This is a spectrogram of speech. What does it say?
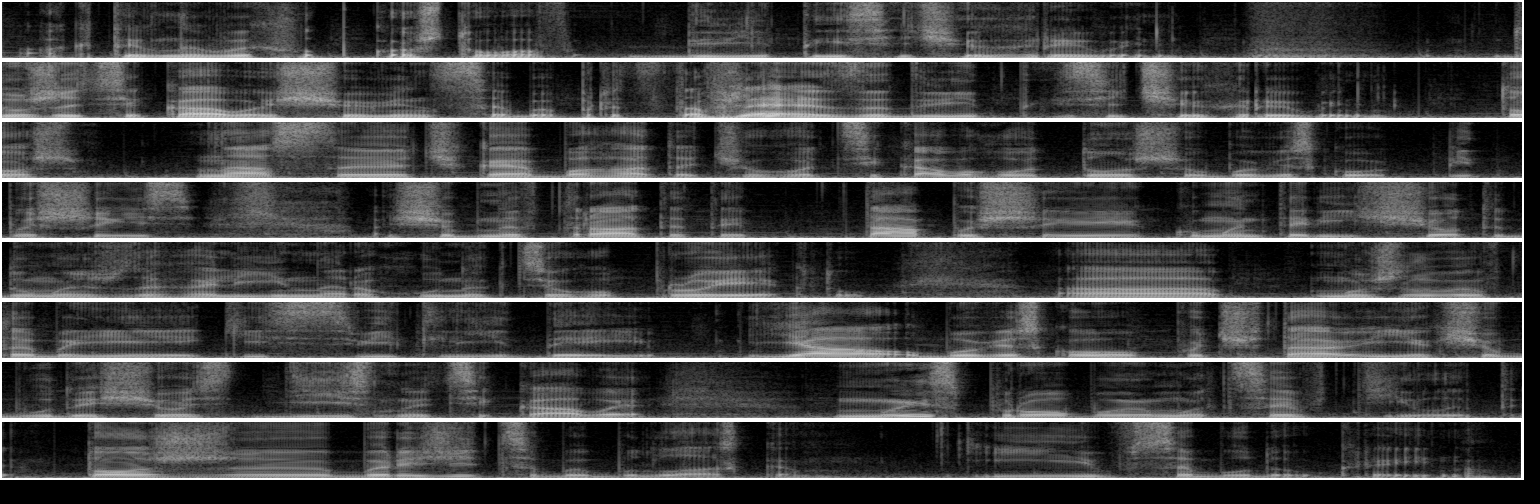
Активний вихлоп коштував 2000 гривень. Дуже цікаво, що він себе представляє за 2000 гривень. Тож, нас е, чекає багато чого цікавого, тож обов'язково підпишись, щоб не втратити, та пиши коментарі, що ти думаєш взагалі на рахунок цього проєкту. А, можливо, в тебе є якісь світлі ідеї. Я обов'язково почитаю, якщо буде щось дійсно цікаве, ми спробуємо це втілити. Тож е, бережіть себе, будь ласка, і все буде Україна.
